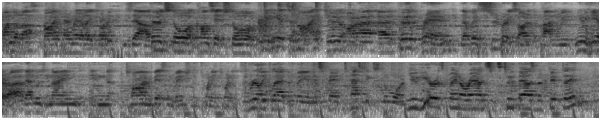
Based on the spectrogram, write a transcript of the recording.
Wanderlust by Camera Electronic. This is our third store, concept store. We're here tonight to honour a Perth brand that we're super excited to partner with, Nuheara, that was named in Time Best Inventions 2020. Really glad to be in this fantastic store. Nuheara's been around since 2015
